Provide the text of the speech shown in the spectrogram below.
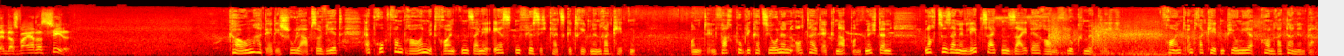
denn das war ja das Ziel. Kaum hat er die Schule absolviert, erprobt von Braun mit Freunden seine ersten flüssigkeitsgetriebenen Raketen und in Fachpublikationen urteilt er knapp und nüchtern, noch zu seinen Lebzeiten sei der Raumflug möglich. Freund und Raketenpionier Konrad Dannenberg.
